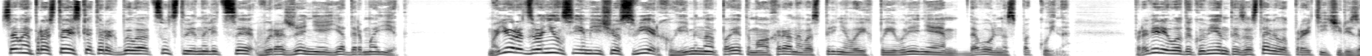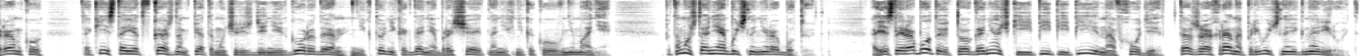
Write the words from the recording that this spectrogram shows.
Самое простое из которых было отсутствие на лице выражения «я дармоед». Майор отзвонился им еще сверху, именно поэтому охрана восприняла их появление довольно спокойно — Проверила документы, заставила пройти через рамку. Такие стоят в каждом пятом учреждении города, никто никогда не обращает на них никакого внимания, потому что они обычно не работают. А если работают, то огонечки и пи-пи-пи на входе та же охрана привычно игнорирует.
